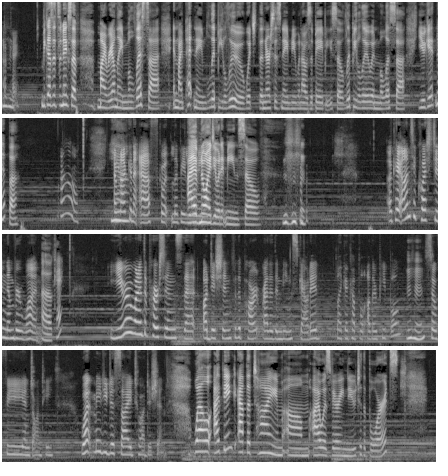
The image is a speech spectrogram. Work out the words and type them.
Mhm. okay. Because it's a mix of my real name, Melissa, and my pet name, Lippy Lou, which the nurses named me when I was a baby. So Lippy Lou and Melissa, you get Mippa. Oh, Yeah. I'm not gonna ask what Lippy. I have no idea what it means, so. Okay, on to question number one. okay. You were one of the persons that auditioned for the part rather than being scouted like a couple other people, Mm-hmm. Sophie and Jonty. What made you decide to audition? Well, I think at the time um, I was very new to the boards.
